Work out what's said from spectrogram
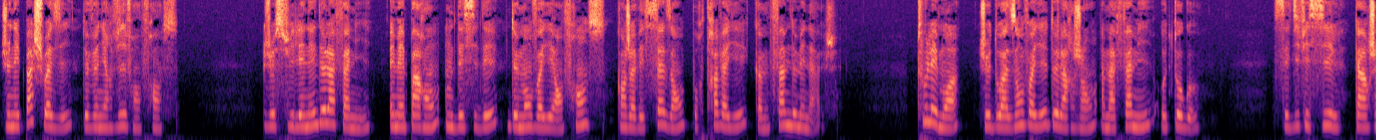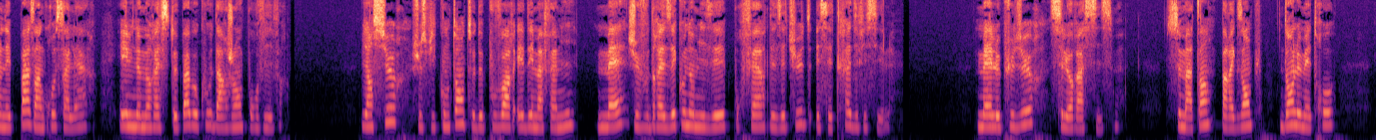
Je n'ai pas choisi de venir vivre en France. Je suis l'aînée de la famille et mes parents ont décidé de m'envoyer en France quand j'avais 16 ans pour travailler comme femme de ménage. Tous les mois, je dois envoyer de l'argent à ma famille au Togo. C'est difficile car je n'ai pas un gros salaire et il ne me reste pas beaucoup d'argent pour vivre. Bien sûr, je suis contente de pouvoir aider ma famille, mais je voudrais économiser pour faire des études et c'est très difficile. Mais le plus dur, c'est le racisme. Ce matin, par exemple, dans le métro,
